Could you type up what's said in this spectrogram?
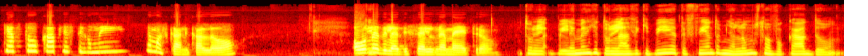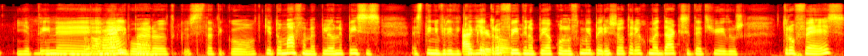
και αυτό κάποια στιγμή δεν μας κάνει καλό. Όλα δηλαδή θέλουν μέτρο. Το, λέμε για το λάδι και πήγε κατευθείαν το μυαλό μου στο αβοκάντο, γιατί είναι το ένα αγαπώ. άλλο συστατικό. Και το μάθαμε πλέον επίσης στην υβριδική Ακριβώς. διατροφή, την οποία ακολουθούμε οι περισσότεροι. Έχουμε εντάξει τέτοιου είδους τροφές.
